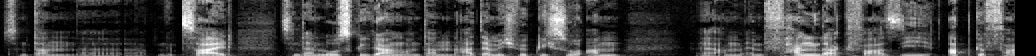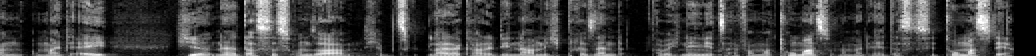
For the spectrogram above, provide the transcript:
sind dann äh, gezahlt, sind dann losgegangen und dann hat er mich wirklich so am äh, am Empfang da quasi abgefangen und meinte, ey, hier, ne, das ist unser, ich habe jetzt leider gerade den Namen nicht präsent, aber ich nenne jetzt einfach mal Thomas und dann meinte hey, das ist hier Thomas, der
